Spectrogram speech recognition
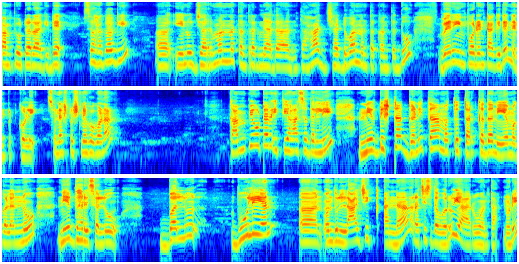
ಕಂಪ್ಯೂಟರ್ ಆಗಿದೆ. ಸೊ ಹಾಗಾಗಿ ಏನು ಜರ್ಮನ್ನ ತಂತ್ರಜ್ಞಾನದಂತಹ ಜಡ್ವನ್ ಅಂತಕ್ಕಂಥದ್ದು ವೆರಿ ಇಂಪಾರ್ಟೆಂಟ್ ಆಗಿದೆ. ನೆನ್ಪಿಟ್ಕೊಳ್ಳಿ. ಸೊ ನೆಕ್ಸ್ಟ್ ಪ್ರಶ್ನೆಗೆ ಹೋಗೋಣ. ಕಂಪ್ಯೂಟರ್ ಇತಿಹಾಸದಲ್ಲಿ ನಿರ್ದಿಷ್ಟ ಗಣಿತ ಮತ್ತು ತರ್ಕದ ನಿಯಮಗಳನ್ನು ನಿರ್ಧರಿಸಲು ಬಲ್ಲು, ಬೂಲಿಯನ್ ಒಂದು ಲಾಜಿಕ್ ಅನ್ನು ರಚಿಸಿದವರು ಯಾರು ಅಂತ ನೋಡಿ.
